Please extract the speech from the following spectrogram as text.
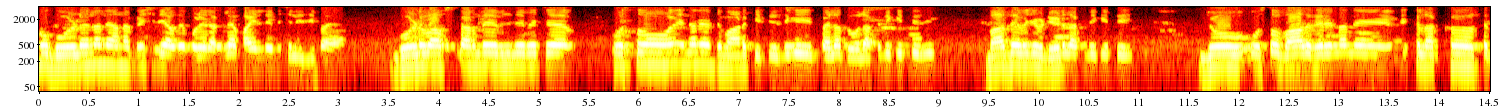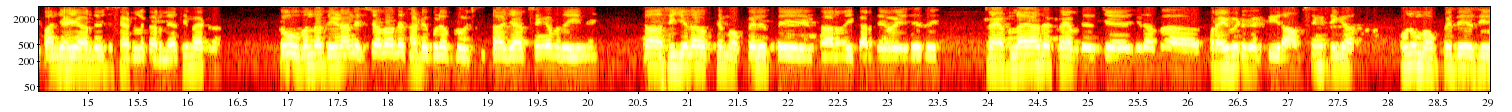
ਉਹ 골ਡ ਇਹਨਾਂ ਨੇ ਅਨਅਫੀਸ਼ੀਅਲੀ ਆਪਦੇ ਕੋਲੇ ਰੱਖ ਲਿਆ ਫਾਈਲ ਦੇ ਵਿੱਚ ਨਹੀਂ ਸੀ ਪਾਇਆ। 골ਡ ਵਾਪਸ ਕਰਨ ਦੇ ਵਿੱਚ ਉਸ ਤੋਂ ਇਹਨਾਂ ਨੇ ਡਿਮਾਂਡ ਕੀਤੀ ਸੀਗੀ, ਪਹਿਲਾਂ 2 ਲੱਖ ਦੀ ਕੀਤੀ ਸੀ, ਬਾਅਦ ਦੇ ਵਿੱਚ 1.5 ਲੱਖ ਦੀ ਕੀਤੀ। ਜੋ ਉਸ ਤੋਂ ਬਾਅਦ ਫਿਰ ਇਹਨਾਂ ਨੇ 1 ਲੱਖ ਤੇ 5000 ਦੇ ਵਿੱਚ ਸੈਟਲ ਕਰ ਲਿਆ ਸੀ ਮੈਟਰ ਤੇ ਉਹ ਬੰਦਾ ਦੇਣਾ ਨਹੀਂ ਸੀ ਚਾਹੁੰਦਾ ਉਹਨੇ ਸਾਡੇ ਕੋਲ ਅਪਰੋਚ ਕੀਤਾ ਜੈਪ ਸਿੰਘ ਮਦਈ ਨੇ। ਤਾਂ ਅਸੀਂ ਜਿਹੜਾ ਉੱਥੇ ਮੌਕੇ ਦੇ ਉੱਤੇ ਕਾਰਵਾਈ ਕਰਦੇ ਹੋਏ ਇਹਦੇ ਤੇ ਟ੍ਰੈਪ ਲਾਇਆ ਤੇ ਟ੍ਰੈਪ ਦੇ ਵਿੱਚ ਜਿਹੜਾ ਪ੍ਰਾਈਵੇਟ ਵਿਅਕਤੀ ਰਾਮ ਸਿੰਘ ਸੀਗਾ, ਉਹਨੂੰ ਮੌਕੇ ਤੇ ਅਸੀਂ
